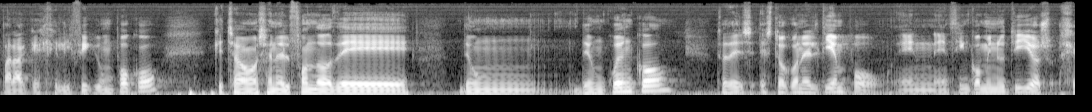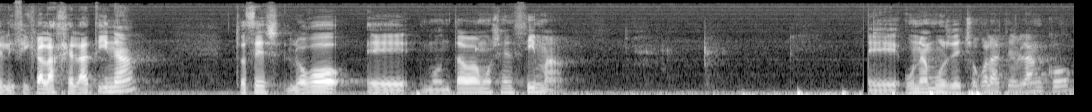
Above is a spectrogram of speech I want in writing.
para que gelifique un poco, que echábamos en el fondo de, un, de un cuenco. Entonces, esto con el tiempo, en, cinco minutillos, gelifica la gelatina. Entonces, luego eh, montábamos encima eh, una mousse de chocolate blanco.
